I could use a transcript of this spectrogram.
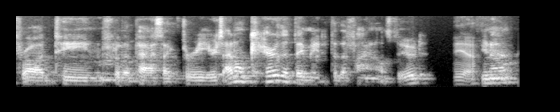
fraud team for the past like three years. I don't care that they made it to the finals, dude. Yeah. You know.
